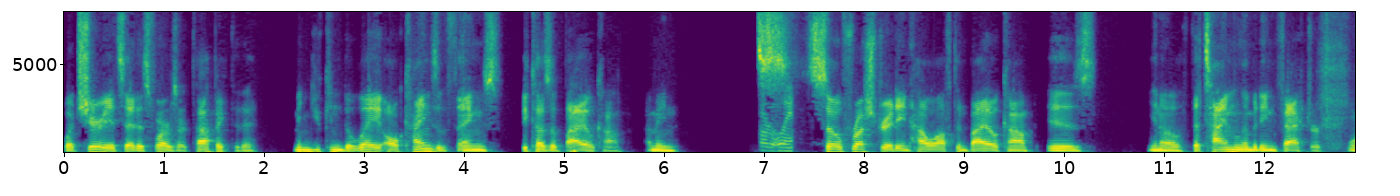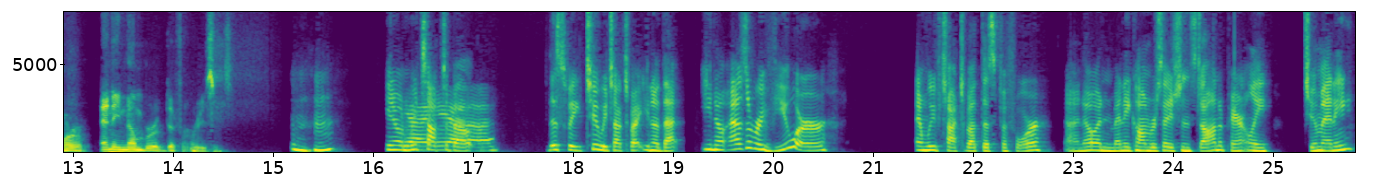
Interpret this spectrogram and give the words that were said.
what Sherry had said as far as our topic today. I mean, you can delay all kinds of things because of biocomp. I mean, totally. so frustrating how often biocomp is, you know, the time limiting factor for any number of different reasons. Mm-hmm. You know, and yeah, we talked yeah. about this week too. We talked about you know that you know, as a reviewer, and we've talked about this before, I know in many conversations, Don, apparently too many.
